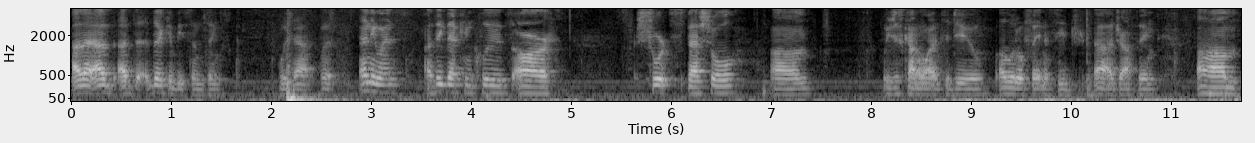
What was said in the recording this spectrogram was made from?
I, I, I, there could be some things with that, but anyways, I think that concludes our short special. Um, we just kind of wanted to do a little fantasy uh, drafting. Um,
